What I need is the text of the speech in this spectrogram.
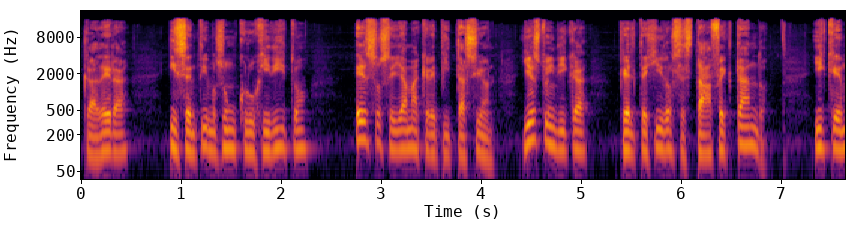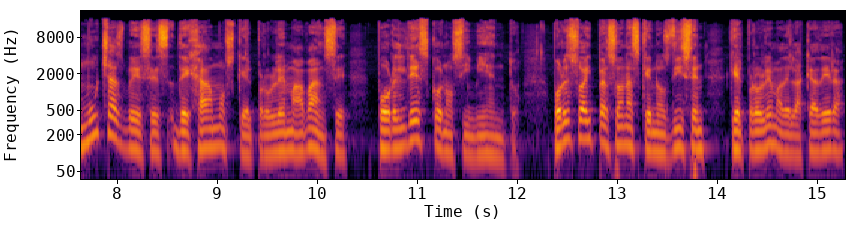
cadera y sentimos un crujidito? Eso se llama crepitación y esto indica que el tejido se está afectando y que muchas veces dejamos que el problema avance por el desconocimiento. Por eso hay personas que nos dicen que el problema de la cadera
